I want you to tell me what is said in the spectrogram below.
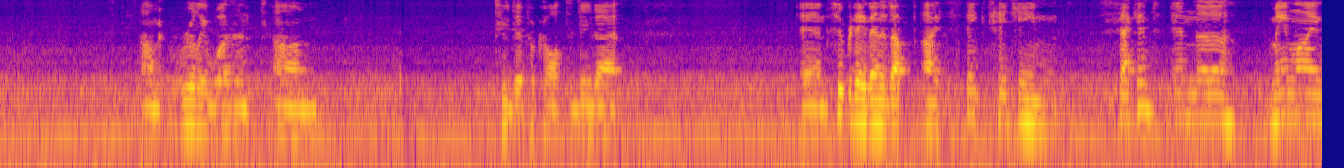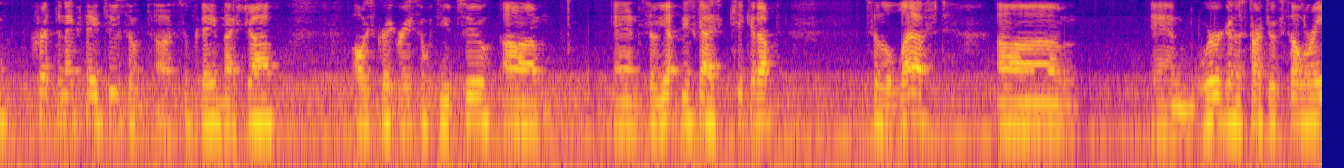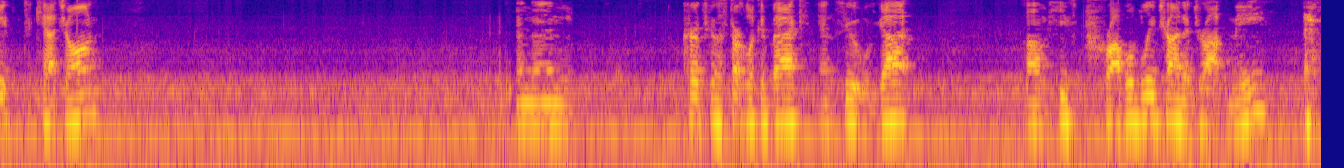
um, it really wasn't um, too difficult to do that. And Super Dave ended up, I think, taking second in the mainline crit the next day too. So uh, Super Dave, nice job. Always great racing with you too. Um, and so, yep, these guys kick it up to the left. Um, and we're going to start to accelerate to catch on. And then Kurt's going to start looking back and see what we've got. Um, he's probably trying to drop me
